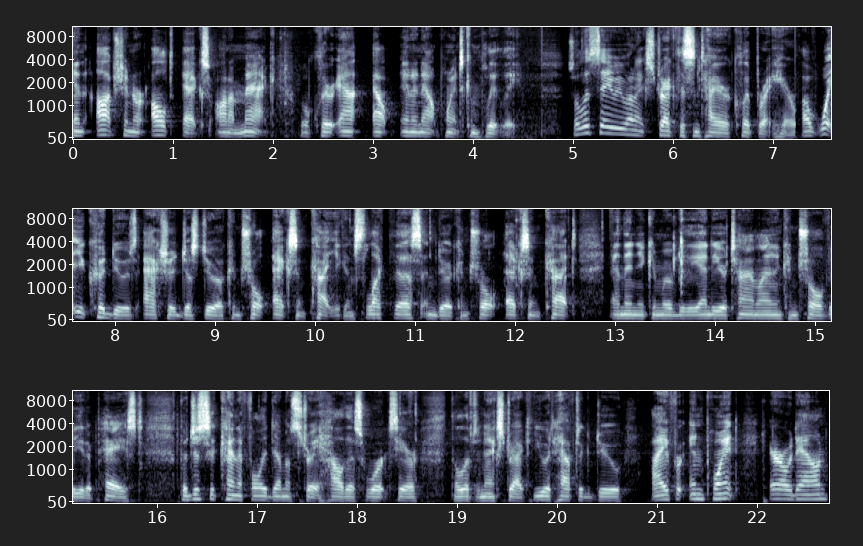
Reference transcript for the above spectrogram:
and Option or Alt X on a Mac. We'll clear out, out in and out points completely. So let's say we want to extract this entire clip right here. Uh, what you could do is actually just do a control X and cut. You can select this and do a control X and cut, and then you can move to the end of your timeline and control V to paste. But just to kind of fully demonstrate how this works here, the lift and extract, you would have to do I for in point, arrow down,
